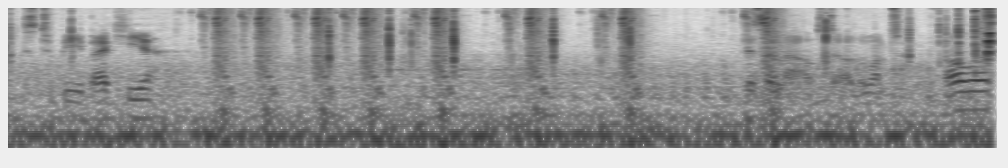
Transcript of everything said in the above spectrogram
It needs to be back here. This allows the other one to move forward.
